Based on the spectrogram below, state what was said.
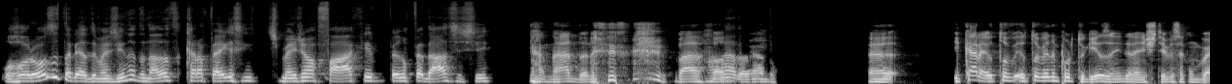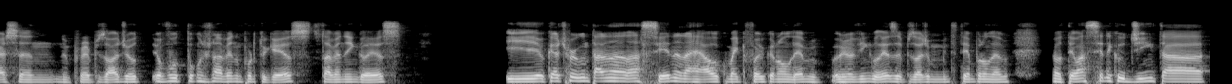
horroroso, tá ligado? Imagina, do nada o cara pega assim, te mede uma faca e pega um pedaço de ti. nada, né? Bah, nada, nada. Uh, e cara, eu tô, eu tô vendo em português ainda, né? A gente teve essa conversa no primeiro episódio. Eu, eu vou tô continuar vendo em português, tu tá vendo em inglês. E eu quero te perguntar na, na, cena, na real, como é que foi, porque eu não lembro. Eu já vi em inglês o episódio há muito tempo, eu não lembro. Meu, tem uma cena que o Jim tá.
